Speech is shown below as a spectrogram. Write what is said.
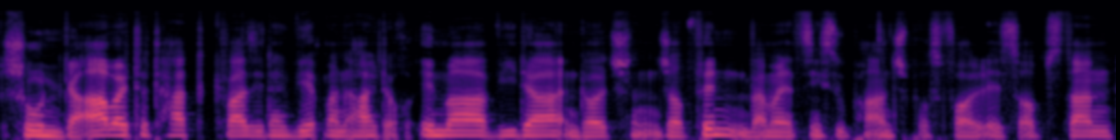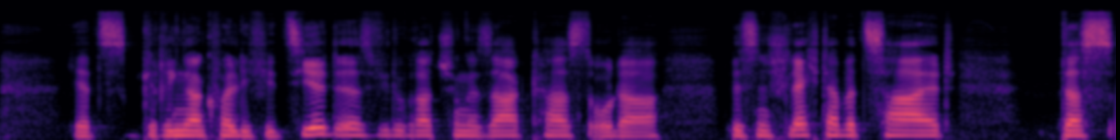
schon gearbeitet hat, quasi, dann wird man halt auch immer wieder in Deutschland einen Job finden, wenn man jetzt nicht super anspruchsvoll ist. Ob es dann jetzt geringer qualifiziert ist, wie du gerade schon gesagt hast, oder bisschen schlechter bezahlt, das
